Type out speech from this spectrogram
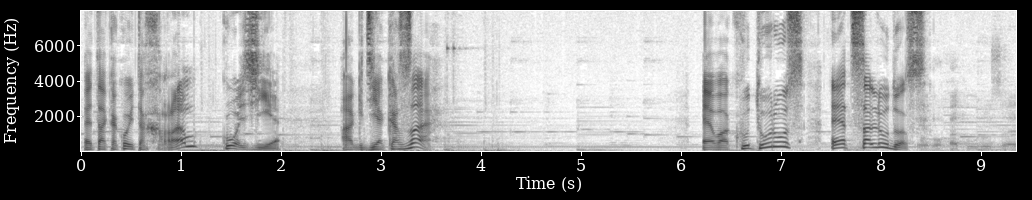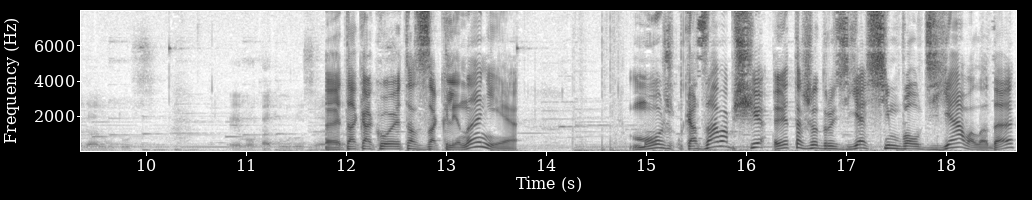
Это какой-то храм козье? А где коза? Эвакутурус эт салюдус. Это какое-то заклинание? Может... Коза вообще, это же, друзья, символ дьявола, да?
